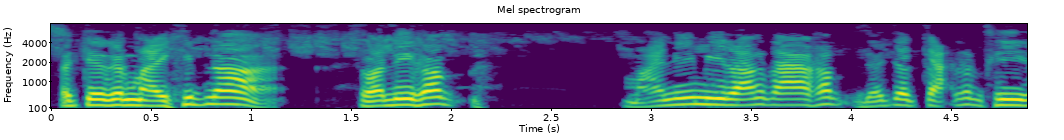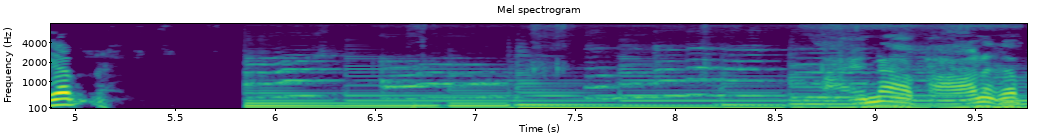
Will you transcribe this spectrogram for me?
แล้วเจอกันใหม่คลิปหน้า สวัสดีครับ หมายนี้มีล้างตาครับ เดี๋ยวจะจะสักทีครับหมายหน้าผานะครับ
